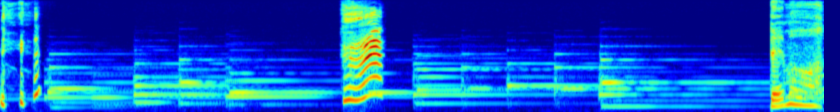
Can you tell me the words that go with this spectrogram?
でも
